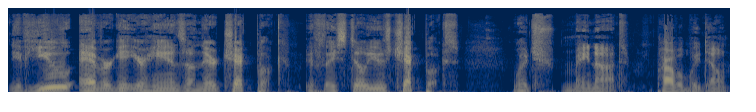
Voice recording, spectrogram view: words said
if you ever get your hands on their checkbook, if they still use checkbooks, which may not, probably don't,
